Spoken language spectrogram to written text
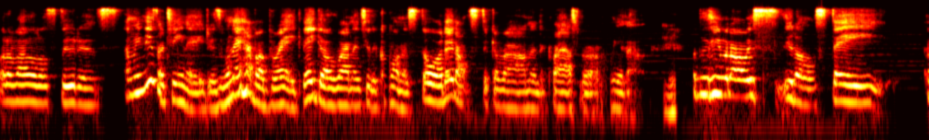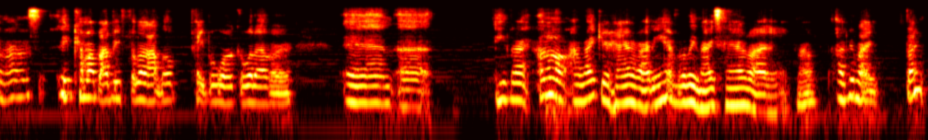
one of my little students. I mean, these are teenagers. When they have a break, they go run into the corner store. They don't stick around in the classroom, you know. Yeah. But he would always, you know, stay. He'd come up. I'd be filling out little paperwork or whatever, and uh, he'd be like, "Oh, I like your handwriting. You have really nice handwriting." And I'd, I'd be like, "Thank,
